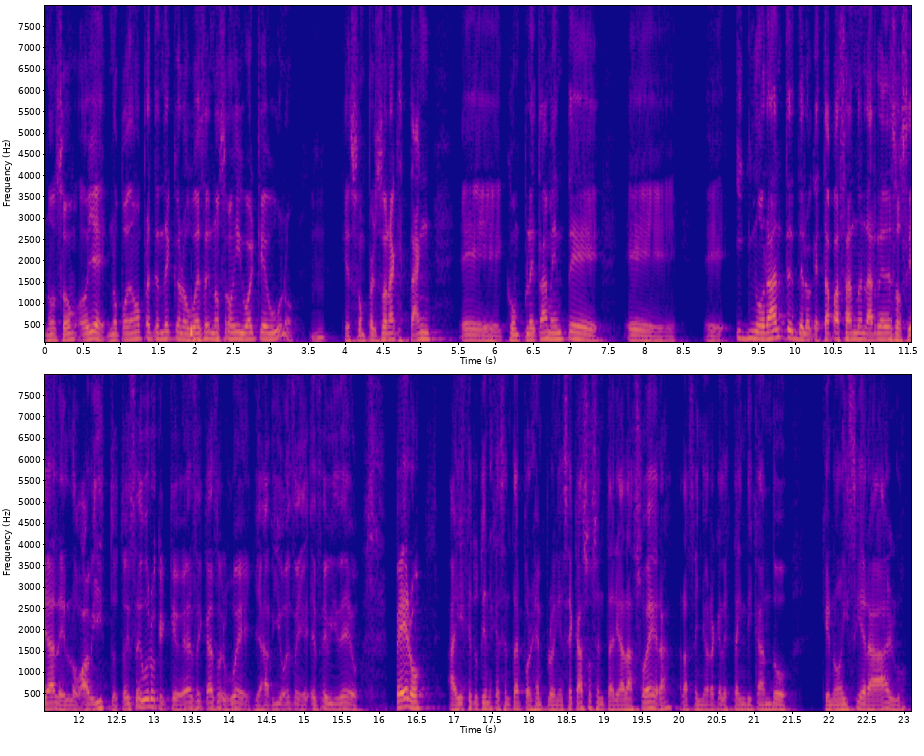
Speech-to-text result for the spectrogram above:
no son, oye, no podemos pretender que los jueces no son igual que uno, que son personas que están eh, completamente eh, eh, ignorantes de lo que está pasando en las redes sociales, lo ha visto. Estoy seguro que el que vea ese caso, el juez, ya vio ese, ese video. Pero ahí es que tú tienes que sentar, por ejemplo, en ese caso sentaría a la suegra, a la señora que le está indicando que no hiciera algo.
